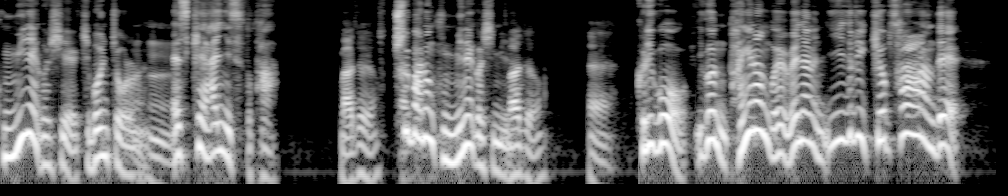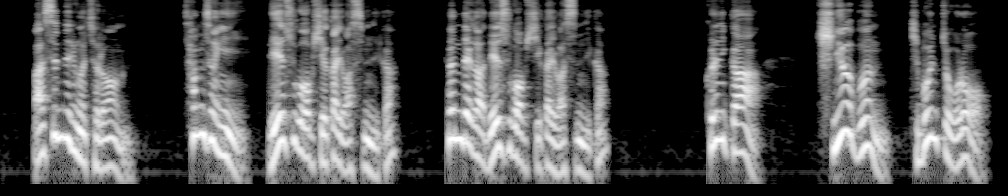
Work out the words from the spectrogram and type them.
국민의 것이에요, 기본적으로는. 음. SK 하이닉스도 다. 맞아요. 출발은 국민의 것입니다. 맞아. 예. 그리고 이건 당연한 거예요. 왜냐하면 이들이 기업 살아나는데 말씀드린 것처럼 삼성이 내수가 없이 여기까지 왔습니까? 현대가 내수가 없이 여기까지 왔습니까? 그러니까 기업은 기본적으로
